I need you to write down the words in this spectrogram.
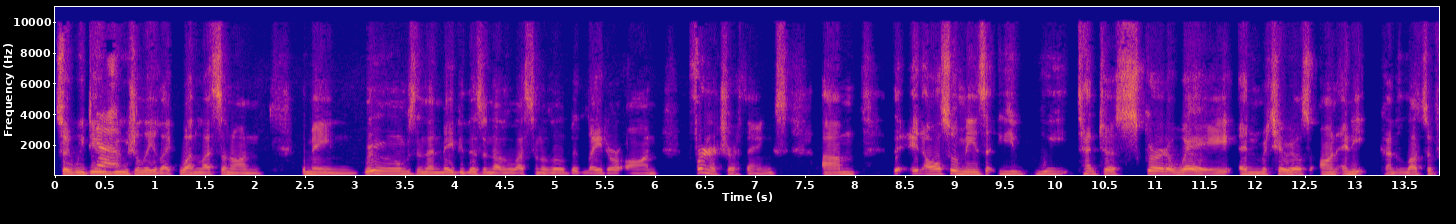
So we do Yeah. usually like one lesson on the main rooms, and then maybe there's another lesson a little bit later on furniture things. Um, it also means that you we tend to skirt away in materials on any kind of lots of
